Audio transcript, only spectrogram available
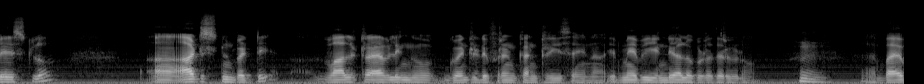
బేస్డ్లో ఆర్టిస్ట్ని పెట్టి వాళ్ళ traveling going to different countries అయినా మేబీ ఇండియాలో కూడా తిరగడం. Bio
